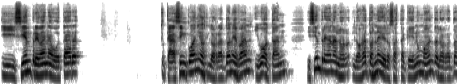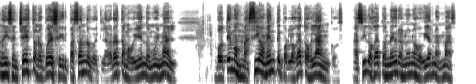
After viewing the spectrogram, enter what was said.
y siempre van a votar. Cada cinco años los ratones van y votan y siempre ganan los, gatos negros hasta que en un momento los ratones dicen, che, esto no puede seguir pasando porque la verdad estamos viviendo muy mal. votemos masivamente por los gatos blancos, así los gatos negros no nos gobiernan más.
